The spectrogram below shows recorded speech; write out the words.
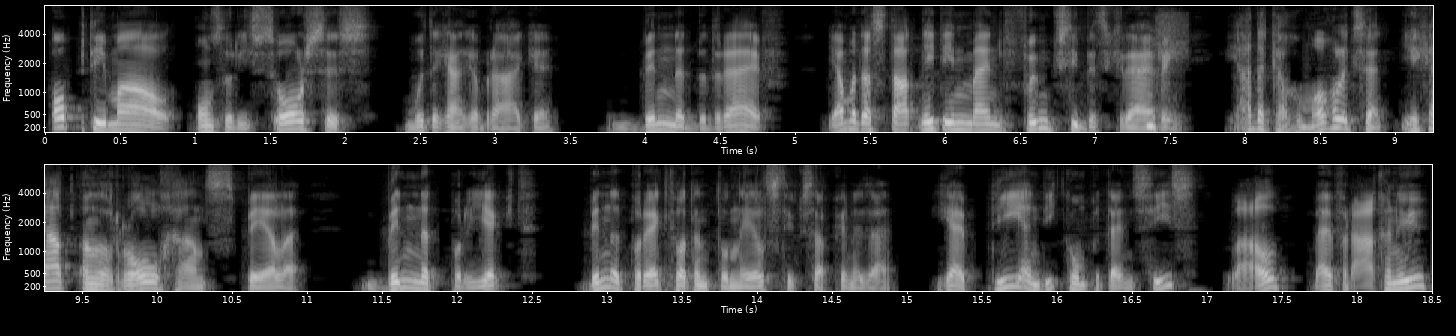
optimaal onze resources moeten gaan gebruiken binnen het bedrijf. Ja, maar dat staat niet in mijn functiebeschrijving. Ja, dat kan goed mogelijk zijn. Je gaat een rol gaan spelen binnen het project. Binnen het project wat een toneelstuk zou kunnen zijn. Je hebt die en die competenties. Wel, wij vragen u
